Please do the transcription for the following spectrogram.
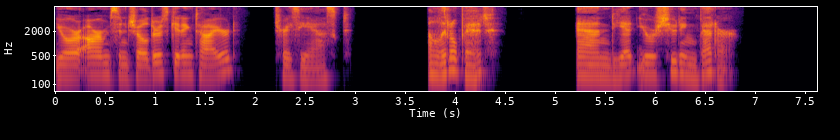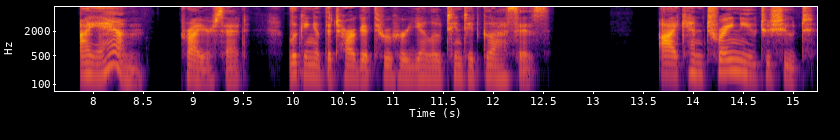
Your arms and shoulders getting tired? Tracy asked. A little bit. And yet you're shooting better. I am, Pryor said, looking at the target through her yellow tinted glasses. I can train you to shoot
